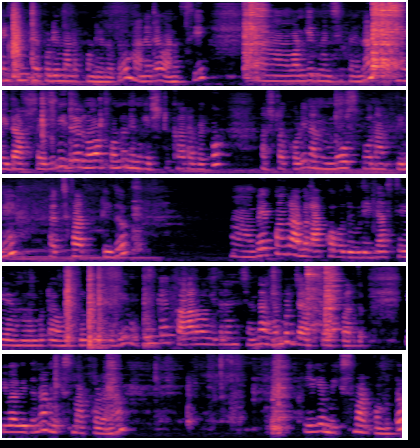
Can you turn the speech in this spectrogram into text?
ಮೆಣಸಿನ್ಕಾಯಿ ಪುಡಿ ಮಾಡ್ಕೊಂಡಿರೋದು. ಮನೇಲೆ ಒಣಗಿಸಿ ಒಣಗಿದ ಮೆಣಸಿನ್ಕಾಯಿನ ಇದು ಹಾಕ್ತಾ ಇದ್ದೀನಿ. ಇದರಲ್ಲಿ ನೋಡಿಕೊಂಡು ನಿಮ್ಗೆ ಎಷ್ಟು ಖಾರ ಬೇಕೋ ಅಷ್ಟು ಹಾಕ್ಕೊಳ್ಳಿ. ನಾನು ಮೂರು ಸ್ಪೂನ್ ಹಾಕ್ತೀನಿ. ಪುಟ್ಟಿದು ಬೇಕು ಅಂದರೆ ಆಮೇಲೆ ಹಾಕೋಬೋದು ಬಿಡಿ. ಜಾಸ್ತಿ ಹಂಗಂದ್ಬಿಟ್ಟು ಅವ್ರು ಉಪ್ಪಿನಕಾಯಿ ಖಾರವಾಗಿದ್ರೆ ಚೆಂದ. ಹಂಗಂದ್ಬಿಟ್ಟು ಜಾಸ್ತಿ ಹಾಕ್ಬಾರ್ದು. ಇವಾಗ ಇದನ್ನು ಮಿಕ್ಸ್ ಮಾಡ್ಕೊಳ್ಳೋಣ. ಹೀಗೆ ಮಿಕ್ಸ್ ಮಾಡ್ಕೊಂಡ್ಬಿಟ್ಟು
